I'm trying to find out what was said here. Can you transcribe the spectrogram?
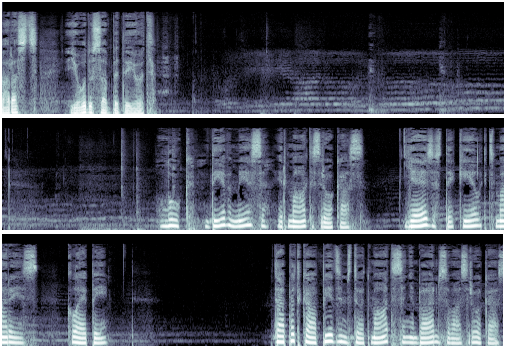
parasts jūdus apbedījot. Lūk, dieva miesa ir mātes rokās. Jēzus tiek ielikts Marijas klēpī. Tāpat kā piedzimstot māte saņem bērnu savās rokās,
